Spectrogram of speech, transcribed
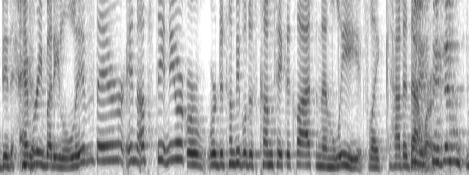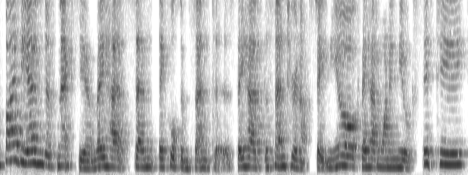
Did everybody live there in upstate New York or, or did some people just come take a class and then leave? Like, how did that no, work? so then by the end of next year, they had sent. They called them centers. They had the center in upstate New York. They had one in New York City.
